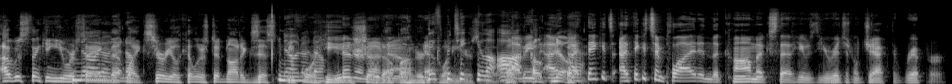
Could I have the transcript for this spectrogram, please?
I, I was thinking you were No, saying no, no, that no. like serial killers did not exist No, no, before no. he No, no, no, showed no, up no. 120 This years particular ago. art- I mean, okay. I, no. I think it's I think it's implied in the comics that he was the original Jack the Ripper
